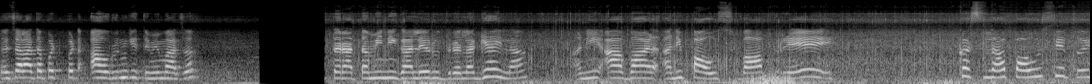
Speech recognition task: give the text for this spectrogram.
तर चला आता पटपट आवरून घेते मी माझं. तर आता मी निघाले रुद्रला घ्यायला. आणि आबाळ आणि पाऊस. बाप रे कसला पाऊस येतोय.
